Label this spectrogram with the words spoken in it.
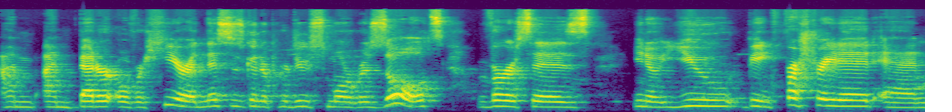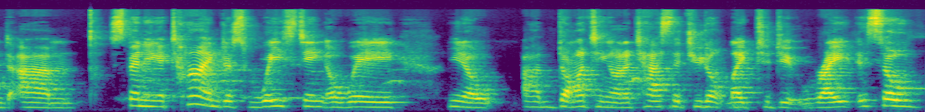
I'm I'm better over here, and this is going to produce more results versus you know you being frustrated and um, spending a time just wasting away you know um, daunting on a task that you don't like to do right? So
